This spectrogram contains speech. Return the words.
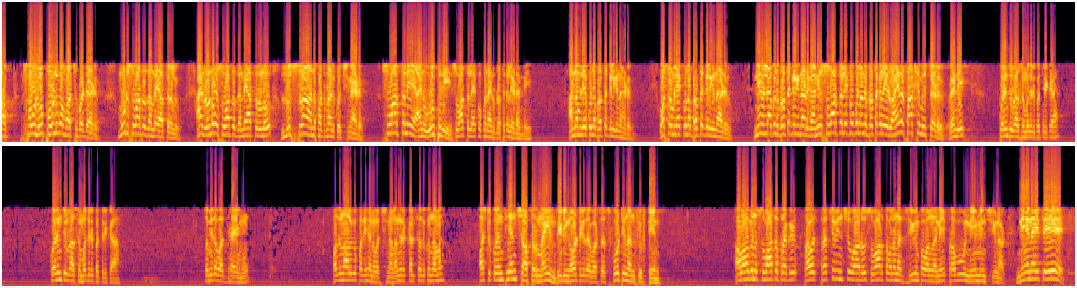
సౌలు పౌలుగా మార్చబడ్డాడు. మూడు స్వార్థ దండయాత్రలు. ఆయన రెండవ స్వార్థ దండయాత్రలో లుస్రా అన్న పట్టణానికి వచ్చినాడు. స్వార్థనే ఆయన ఊపిరి. స్వార్థ లేకుండా ఆయన బ్రతకలేడండి. అన్నం లేకుండా బ్రతకగలిగినాడు. వస్త్రం లేకుండా బ్రతకగలిగినాడు. నీరు లేకుండా బ్రతకగలిగినాడు కానీ సువార్త లేకుండా నన్ను బ్రతకలేడు. ఆయన సాక్ష్యం ఇస్తాడు. రండి. కొరింతలు రాసిన మొదటి పత్రిక. కొరింతలు రాసిన మొదటి పత్రిక. తొమ్మిదవ అధ్యాయము. పద్నాలుగు పదిహేను వచ్చిన అందరికి కలిసి చదువుకుందామా? First Corinthian chapter nine reading all together verses fourteen and fifteen అలాగున సువార్త ప్రచురించు వారు సువార్త వలన జీవింపవలనని ప్రభువు నియమించినాడు నేనైతే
